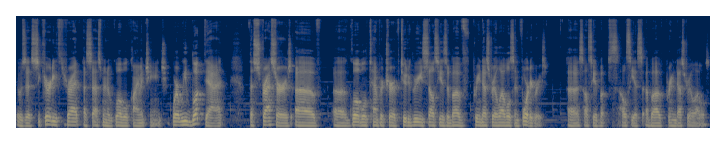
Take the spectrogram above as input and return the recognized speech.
It was a security threat assessment of global climate change, where we looked at the stressors of a global temperature of 2 degrees Celsius above pre industrial levels and 4 degrees uh, Celsius, Celsius above pre industrial levels.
